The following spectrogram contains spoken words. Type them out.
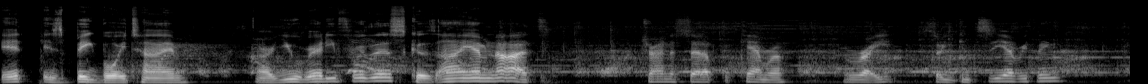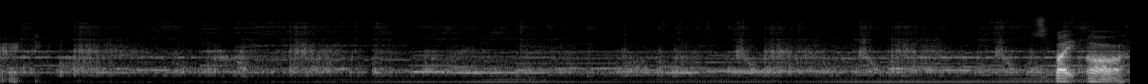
It is big boy time. Are you ready for this? Cause I am not. Trying to set up the camera right so you can see everything. Spike. Aw.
